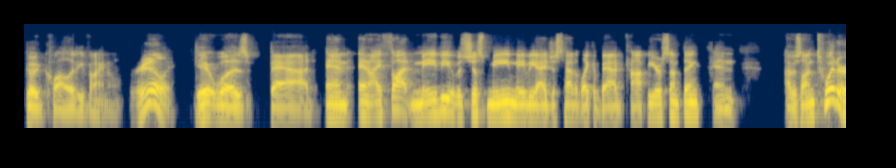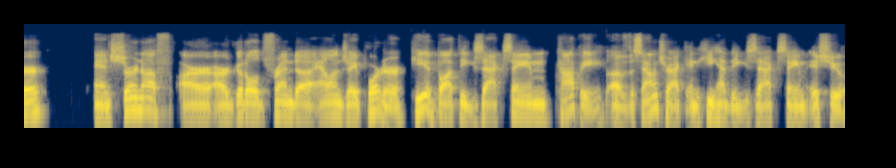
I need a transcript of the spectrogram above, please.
good quality vinyl. Really? it was bad. And and i thought maybe it was just me. Maybe i just had like a bad copy or something. And i was on twitter and sure enough our our good old friend uh, alan j. Porter he had bought the exact same copy of the soundtrack and he had the exact same issue.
